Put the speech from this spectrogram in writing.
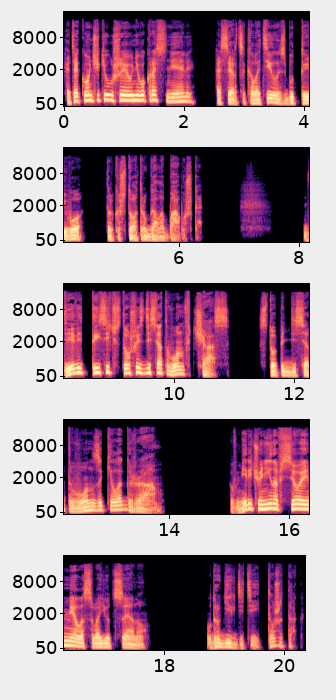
Хотя кончики ушей у него краснели, а сердце колотилось, будто его только что отругала бабушка. 9160 вон в час, 150 вон за килограмм. В мире Чунина все имело свою цену. У других детей тоже так.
